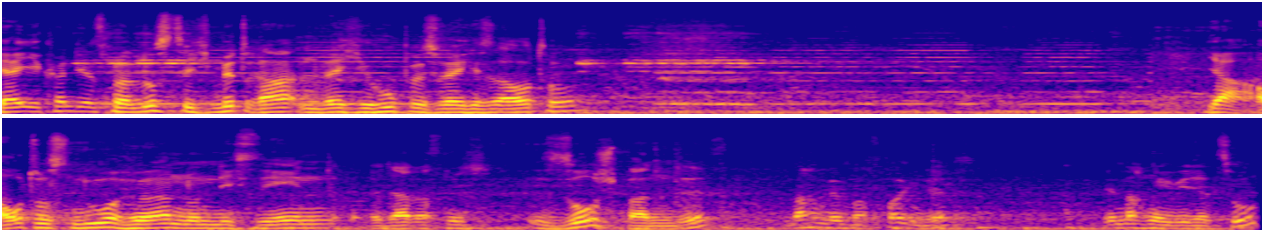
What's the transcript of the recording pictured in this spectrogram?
Ja, ihr könnt jetzt mal lustig mitraten, welche Hupe ist welches Auto. Ja, Autos nur hören und nicht sehen, da das nicht so spannend ist, machen wir mal folgendes. Wir machen hier wieder zu.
